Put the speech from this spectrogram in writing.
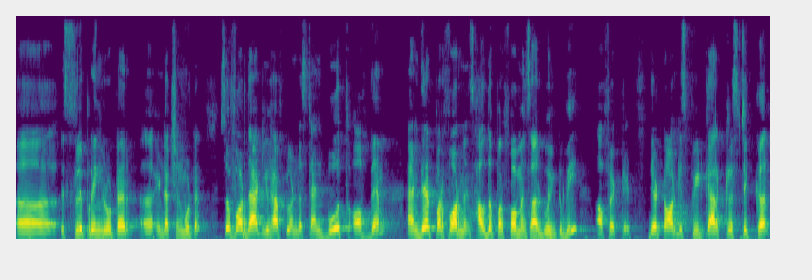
uh, slip ring rotor uh, induction motor. So for that you have to understand both of them and their performance, how the performance are going to be affected. Their torque speed characteristic curve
